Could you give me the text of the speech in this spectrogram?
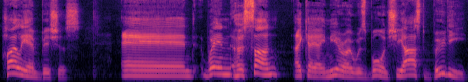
highly ambitious. And when her son, aka Nero, was born, she asked Booty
